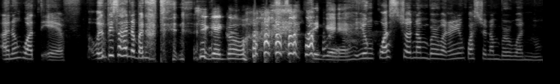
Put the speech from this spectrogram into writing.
Anong what if? Umpisahan na ba natin? Sige, go. Sige, yung question number 1, ano yung question number 1 mo?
